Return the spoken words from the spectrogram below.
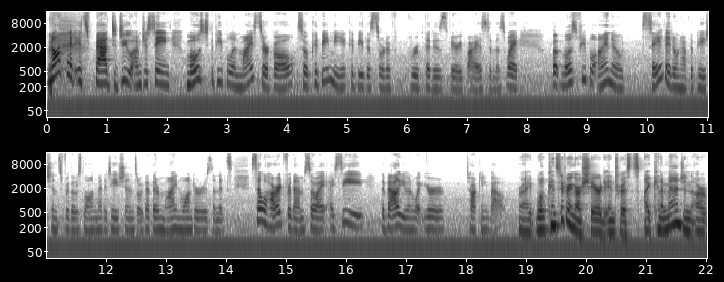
Not that it's bad to do. I'm just saying most of the people in my circle, so it could be me, it could be this sort of group that is very biased in this way, but most people I know say they don't have the patience for those long meditations or that their mind wanders and it's so hard for them. So I, I see the value in what you're talking about. Right. Well, considering our shared interests, I can imagine our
